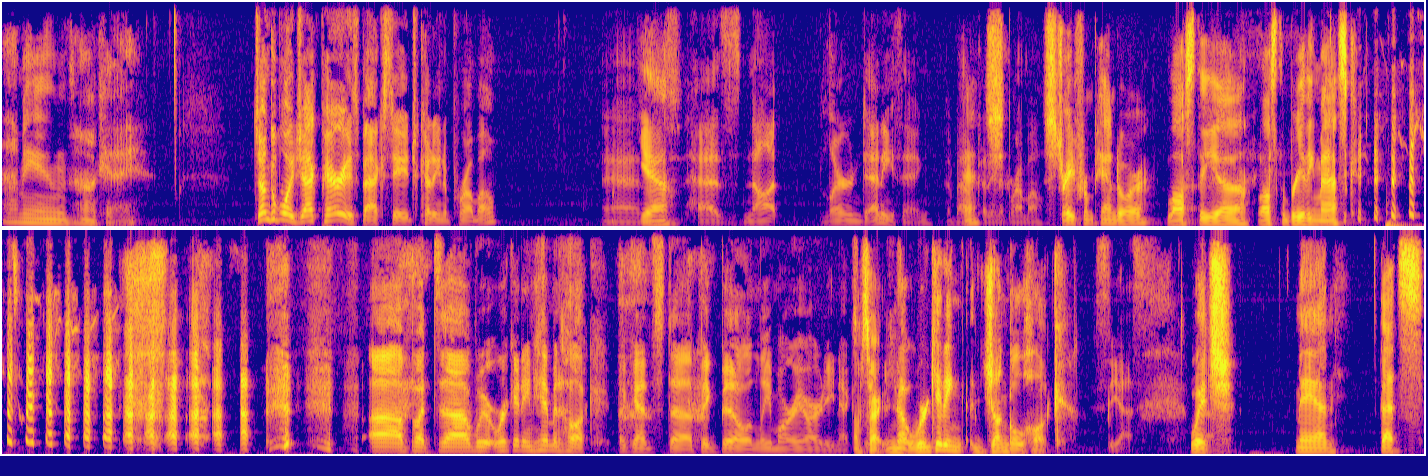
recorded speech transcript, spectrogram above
I mean, okay. Jungle Boy Jack Perry is backstage cutting a promo, and Yeah. has not learned anything about Yeah. cutting a promo. Straight from Pandora. Lost the uh lost the breathing mask. Uh, but uh, we're we're getting him and Hook against uh, Big Bill and Lee Moriarty next. I'm week. sorry. No, we're getting Jungle Hook, Yes, which man, that's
